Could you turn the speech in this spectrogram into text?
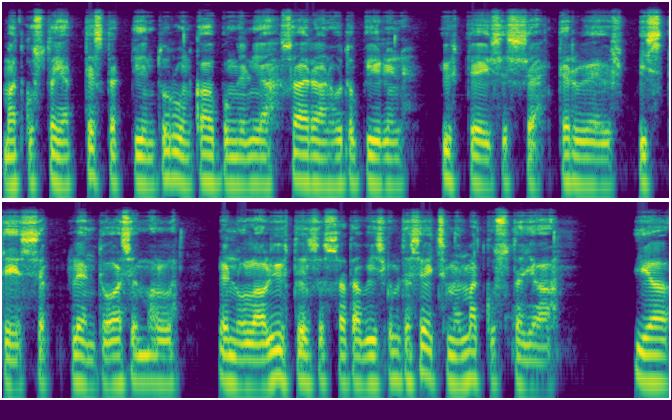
Matkustajat testattiin Turun kaupungin ja sairaanhoitopiirin yhteisessä terveyspisteessä lentoasemalla. Lennolla oli yhteensä 157 matkustajaa ja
